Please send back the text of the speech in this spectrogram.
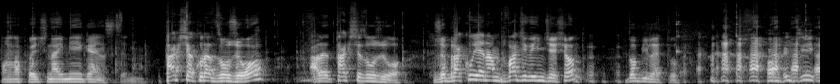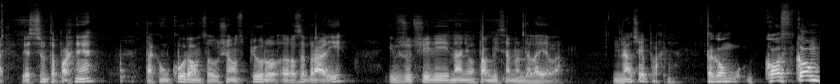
można powiedzieć, najmniej gęsty. No. Tak się akurat złożyło, ale tak się złożyło, że brakuje nam 2,90 do biletu. Powiem Ci, Wiesz czym to pachnie? Taką kurą, co już ją z piór rozebrali i wrzucili na nią tablicę Mendelejewa. Inaczej pachnie. taką kostką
